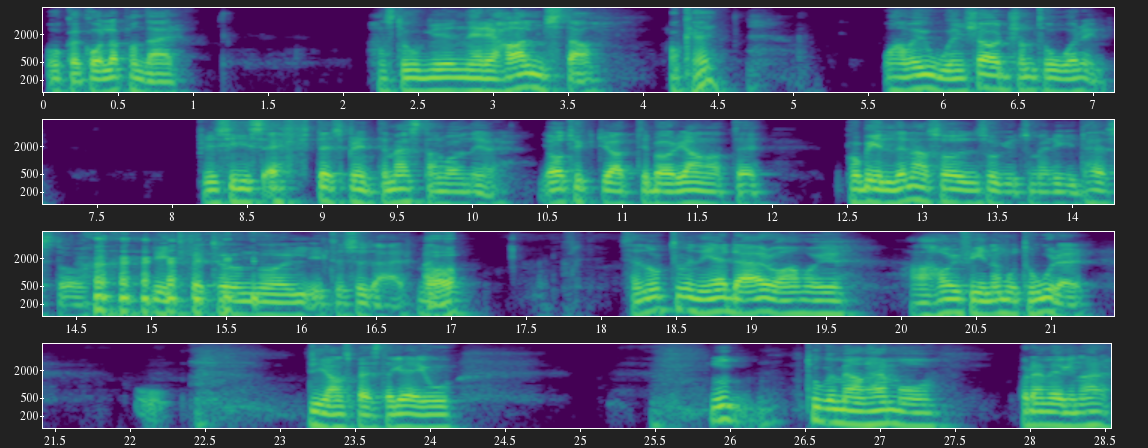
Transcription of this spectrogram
åka och kolla på den där. Han stod ju nere i Halmstad Okej. och han var ju oinkörd som tvååring. Precis efter Sprintermästaren var vi nere. Jag tyckte ju att i början att det, på bilderna så såg ut som en ridhäst och lite för tung och lite sådär. Men Ja. sen åkte vi ner där och han var ju, han har ju fina motorer. Och det är hans bästa grej och då tog vi med han hem och på den vägen är.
